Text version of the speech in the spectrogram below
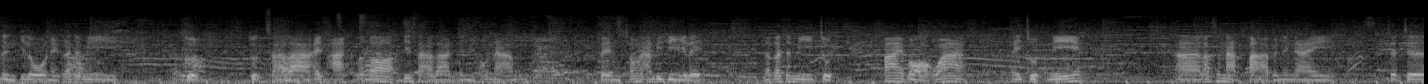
หนึ่งกิโลเนี่ยก็จะมีจุดจุดศาลาให้พัก แล้วก็ที่ศาลาจะมีห้องน้ำเป็นห้องน้ำดีๆเลย แล้วก็จะมีจุดป้ายบอกว่าในจุดนี้อ่าลักษณะป่าเป็นยังไง จะเจอ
